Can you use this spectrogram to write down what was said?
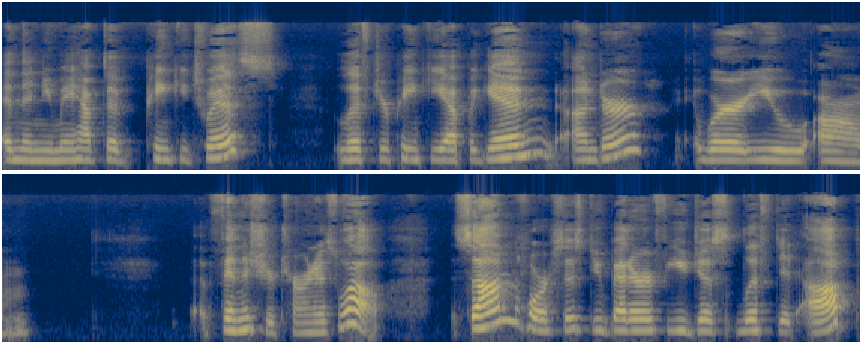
and then you may have to pinky twist, lift your pinky up again under where you um, finish your turn as well. Some horses do better if you just lift it up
